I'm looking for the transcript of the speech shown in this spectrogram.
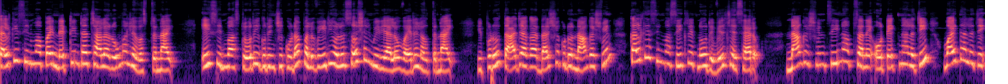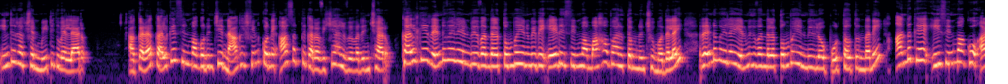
కల్కి సినిమాపై నెట్టింట చాలా రూమర్లే వస్తున్నాయి. ఈ సినిమా స్టోరీ గురించి కూడా పలు వీడియోలు సోషల్ మీడియాలో వైరల్ అవుతున్నాయి. ఇప్పుడు తాజాగా దర్శకుడు నాగశ్విన్ కల్కి సినిమా సీక్రెట్ను రివీల్ చేశారు. నాగశ్విన్ సీనాప్స్ అనే ఓ టెక్నాలజీ మైథాలజీ ఇంటరాక్షన్ మీటికి వెళ్ళారు. అక్కడ కల్కి సినిమా గురించి నాగశ్విన్ కొన్ని ఆసక్తికర విషయాలు వివరించారు. కల్కి రెండు వేల ఎనిమిది వందల తొంభై ఎనిమిది ఏడి సినిమా మహాభారతం నుంచి మొదలై రెండు వేల ఎనిమిది వందల తొంభై ఎనిమిదిలో పూర్తవుతుందని అందుకే ఈ సినిమాకు ఆ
